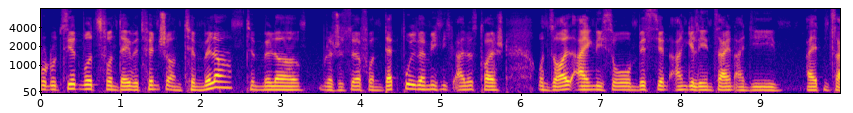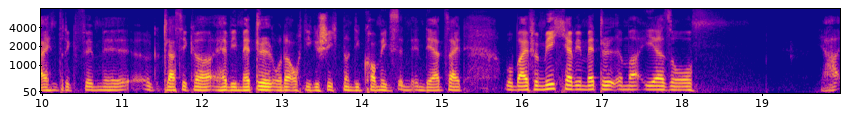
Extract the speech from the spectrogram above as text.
Produziert wurde es von David Fincher und Tim Miller. Tim Miller, Regisseur von Deadpool, wenn mich nicht alles täuscht. Und soll eigentlich so ein bisschen angelehnt sein an die alten Zeichentrickfilme, äh, Klassiker Heavy Metal oder auch die Geschichten und die Comics in, in der Zeit. Wobei für mich Heavy Metal immer eher so, ja,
